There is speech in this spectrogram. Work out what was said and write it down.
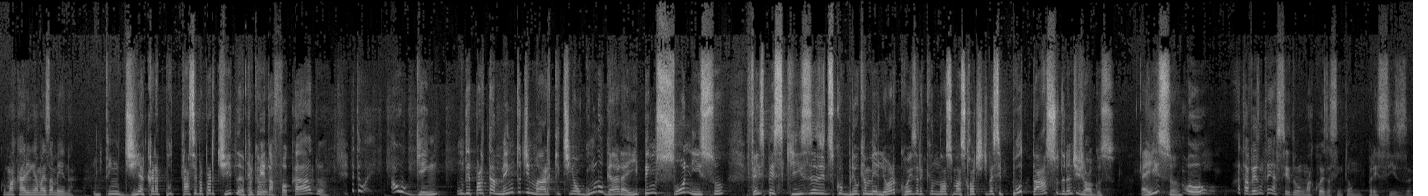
com uma carinha mais amena. Entendi, a cara putaça pra partida. Porque Porque ele tá focado. Então, alguém, um departamento de marketing, em algum lugar aí, pensou nisso, fez pesquisas e descobriu que a melhor coisa era que o nosso mascote tivesse putaço durante jogos. É isso? Ou ah, talvez não tenha sido uma coisa assim tão precisa.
